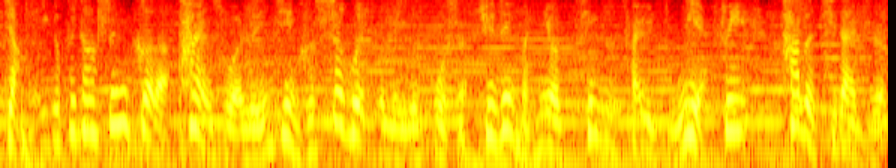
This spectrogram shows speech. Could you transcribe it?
讲了一个非常深刻的探索人性和社会的这么一个故事。徐峥本身要亲自参与主演，所以他的期待值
